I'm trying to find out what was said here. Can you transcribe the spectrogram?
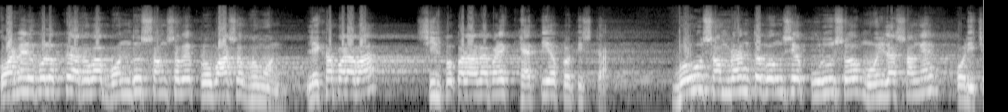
কর্মের উপলক্ষে অথবা বন্ধুর সংসবে প্রবাস ও ভ্রমণ, লেখাপড়া বা শিল্পকলার ব্যাপারে খ্যাতি ও প্রতিষ্ঠা। বহু সম্ভ্রান্ত বংশীয় পুরুষ ও মহিলার সঙ্গে পরিচয়।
